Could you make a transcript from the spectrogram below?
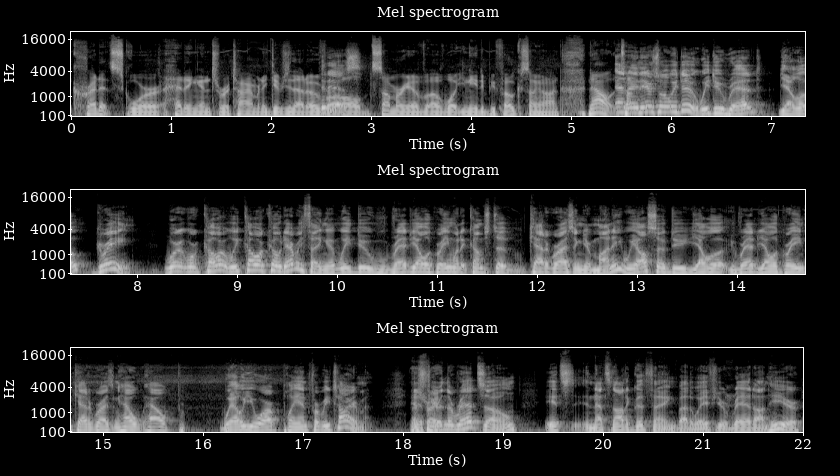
credit score heading into retirement. It gives you that overall summary of, of what you need to be focusing on. Now, And then here's what we do: we do red, yellow, green. We're, we're color we color code everything, and we do red, yellow, green when it comes to categorizing your money. We also do yellow, red, yellow, green, categorizing how how well you are planned for retirement. And That's if you're in the red zone, it's and that's not a good thing, by the way. If you're red on here,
